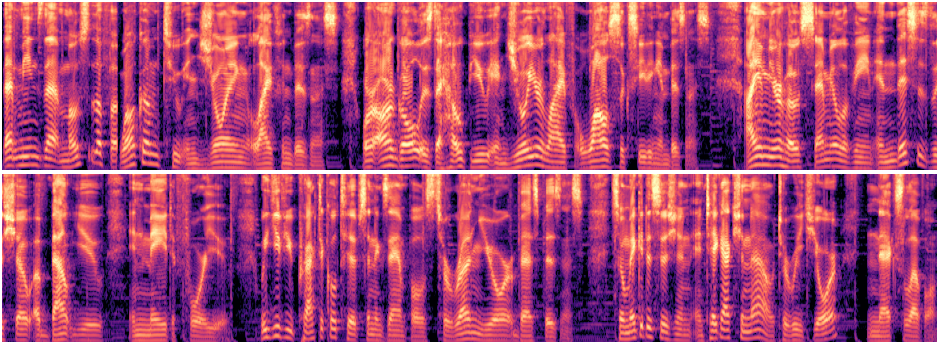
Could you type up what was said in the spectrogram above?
That means that most of the folks. Welcome to Enjoying Life in Business, where our goal is to help you enjoy your life while succeeding in business. I am your host, Samuel Levine, and this is the show about you and made for you. We give you practical tips and examples to run your best business. So make a decision and take action now to reach your next level.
